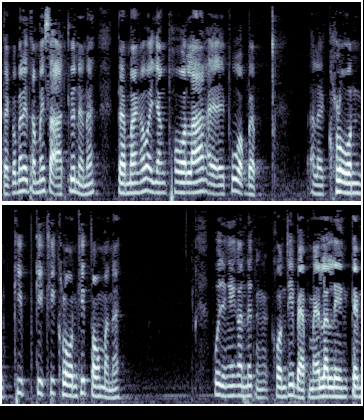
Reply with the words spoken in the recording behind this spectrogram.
แต่ก็ไม่ได้ทำให้สะอาดขึ้นอะนะแต่หมายควาว่ายังพอล้างไอ้พวกแบบอะไรโคลนขี้ขี้ขี้โคลนขี้ตมอะนะพูดอย่างนี้ก็นึกคนที่แบบแม้ละเลงเต็ม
